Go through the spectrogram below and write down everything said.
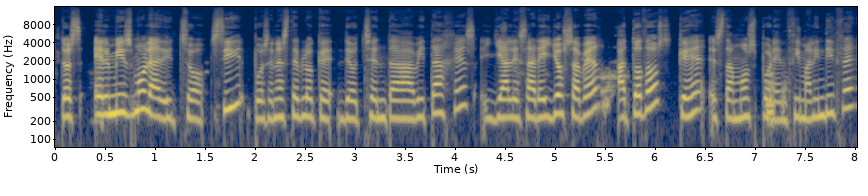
Entonces, él mismo le ha dicho, sí, pues en este bloque de 80 habitajes ya les haré yo saber a todos que estamos por encima del índice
